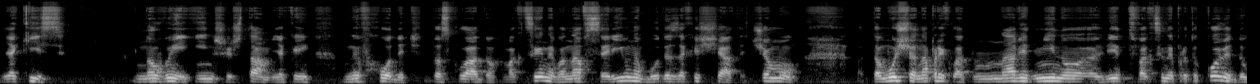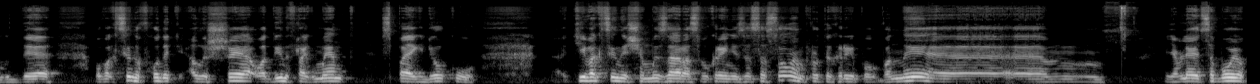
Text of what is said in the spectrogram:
якийсь новий інший штам, який не входить до складу вакцини, вона все рівно буде захищати. Чому? Тому що, наприклад, на відміну від вакцини проти ковіду, де у вакцину входить лише один фрагмент спайк білку. Ті вакцини, що ми зараз в Україні застосовуємо проти грипу, вони е, ем, являють собою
